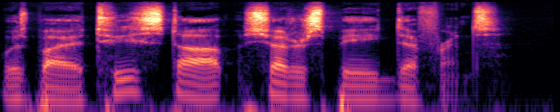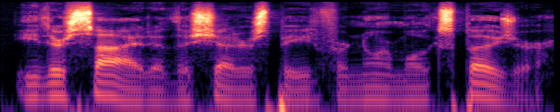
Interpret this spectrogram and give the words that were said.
was by a two-stop shutter speed difference, either side of the shutter speed for normal exposure.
